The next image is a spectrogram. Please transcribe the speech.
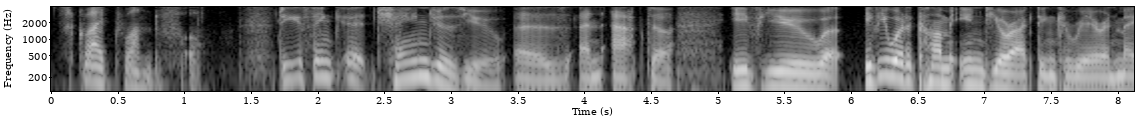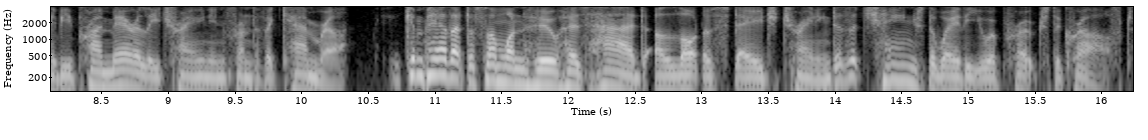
It's quite wonderful. Do you think it changes you as an actor if you if you were to come into your acting career and maybe primarily train in front of a camera? Compare that to someone who has had a lot of stage training. Does it change the way that you approach the craft?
